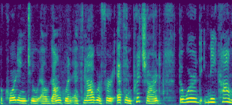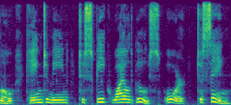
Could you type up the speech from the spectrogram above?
According to Algonquin ethnographer Evan Pritchard, the word Nikamo came to mean to speak wild goose or to sing.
